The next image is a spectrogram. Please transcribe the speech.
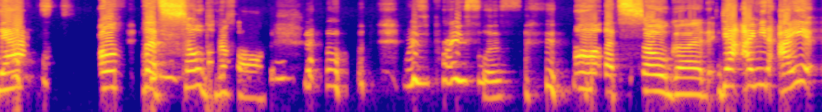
yes. Oh, that's so beautiful. So, it was priceless. oh, that's so good. Yeah, I mean, I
